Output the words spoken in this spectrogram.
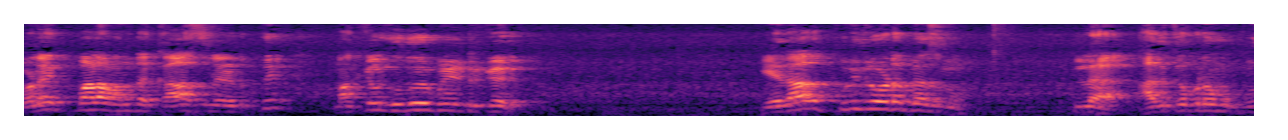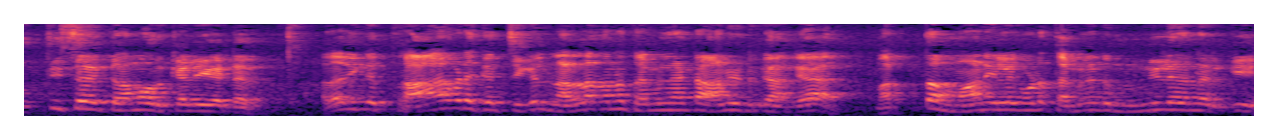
உழைப்பால வந்த காசுல எடுத்து மக்களுக்கு உதவி பண்ணிட்டு இருக்காரு. ஏதாவது புரிதலோட பேசணும். இல்லை அதுக்கப்புறம் புத்திசாலித்தனமாக ஒரு கேள்வி கேட்டார். அதாவது இங்கே திராவிட கட்சிகள் நல்லா தானே தமிழ்நாட்டை ஆண்டுட்டு இருக்காங்க. மற்ற மாநிலம் கூட தமிழ்நாடு முன்னிலை தானே இருக்கு.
